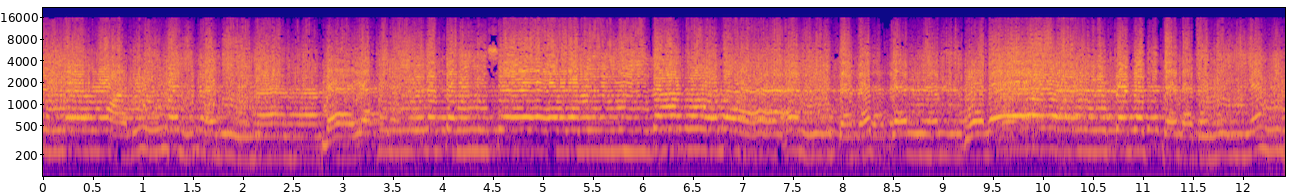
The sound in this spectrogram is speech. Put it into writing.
الله عليما حليما لا يحل لك النساء من بعد ولا أن تبدل ولا أن تبدل بهن من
